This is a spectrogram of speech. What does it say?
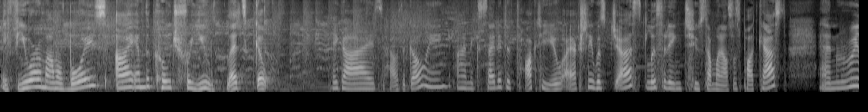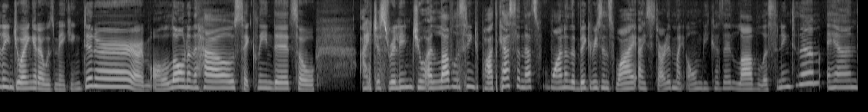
If you are a mom of boys, I am the coach for you. Let's go. Hey guys, how's it going? I'm excited to talk to you. I actually was just listening to someone else's podcast and really enjoying it. I was making dinner, I'm all alone in the house, I cleaned it. So I just really enjoy I love listening to podcasts and that's one of the big reasons why I started my own because I love listening to them and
